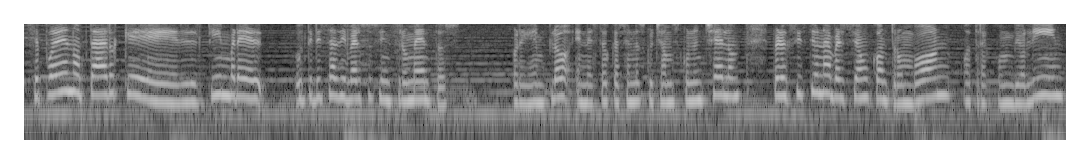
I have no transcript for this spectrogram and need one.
se puede notar que el timbre utiliza diversos instrumentos. Por ejemplo, en esta ocasión lo escuchamos con un cello, pero existe una versión con trombón, otra con violín,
